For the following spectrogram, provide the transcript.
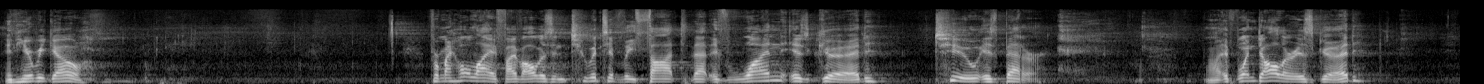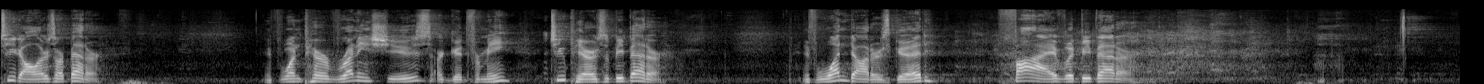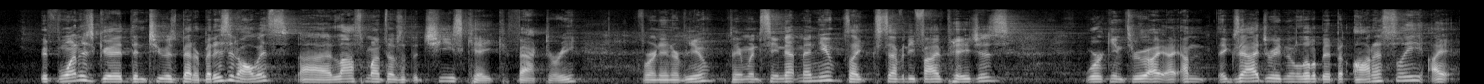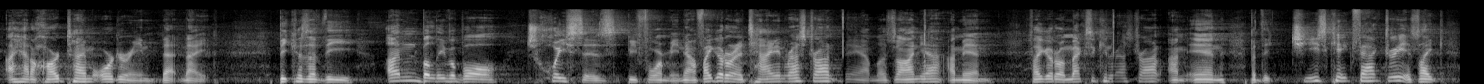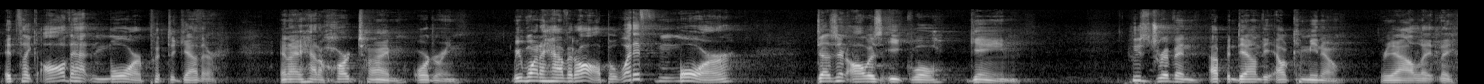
And here we go. For my whole life, I've always intuitively thought that if one is good, two is better. Uh, if one dollar is good, two dollars are better. If one pair of running shoes are good for me, two pairs would be better. If one daughter's good, five would be better. if one is good, then two is better. But is it always? Uh, last month I was at the Cheesecake Factory for an interview. Has anyone seen that menu? It's like 75 pages working through. I, am exaggerating a little bit, but honestly, I, I had a hard time ordering that night because of the unbelievable choices before me. Now, if I go to an Italian restaurant, bam, lasagna, I'm in. If I go to a Mexican restaurant, I'm in. But the Cheesecake Factory, it's like it's like all that and more put together. And I had a hard time ordering. We want to have it all, but what if more doesn't always equal gain? Who's driven up and down the El Camino Real lately?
